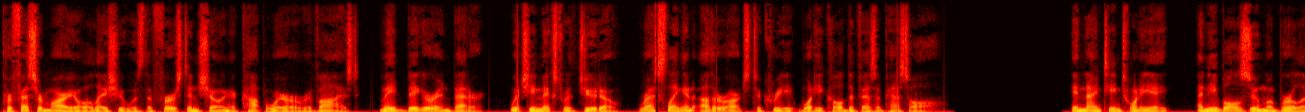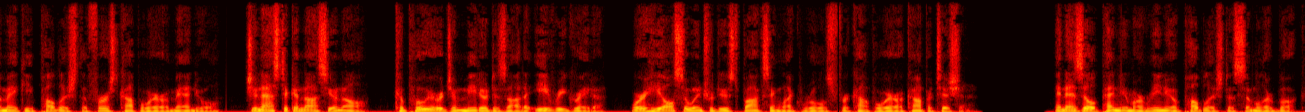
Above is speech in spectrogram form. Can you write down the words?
Professor Mario Aleixo was the first in showing a capoeira revised, made bigger and better, which he mixed with judo, wrestling, and other arts to create what he called defesa pessoal. In 1928, Anibal Zuma Burlamaqui published the first capoeira manual, Ginástica Nacional, Capoeiragem Metodizada e Regrada, where he also introduced boxing like rules for capoeira competition. Inezil Penna Marinho published a similar book.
